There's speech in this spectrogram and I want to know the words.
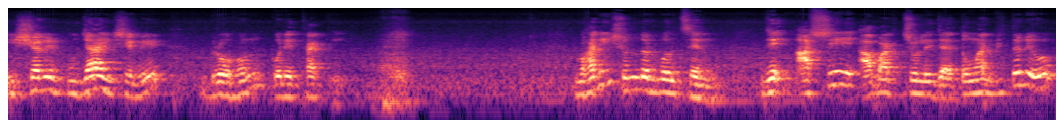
ঈশ্বরের পূজা হিসেবে গ্রহণ করে থাকি। ভারী সুন্দর বলছেন যে আসে, আবার চলে যায়। তোমার ভিতরেও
